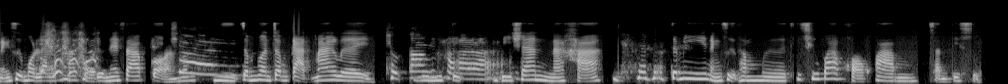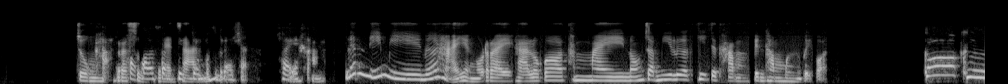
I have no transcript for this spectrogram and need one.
หนังสือหมดแล้วนะคะขอเรียนให้ทราบก่อนว่ามีจำนวนจำกัดมากเลยถูกต้องค่ะ edition นะคะ จะมีหนังสือทำมือที่ชื่อว่าขอความสันติสุข จงค่ะประสบขอความสัแก่นติฉันจงประสบแก่ฉันใช่ค่ะ เล่มนี้มีเนื้อหาอย่างไรคะ แล้วก็ทำไมน้องจะมีเลือกที่จะทำเป็นทำมือไปก่อน ก็คือ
